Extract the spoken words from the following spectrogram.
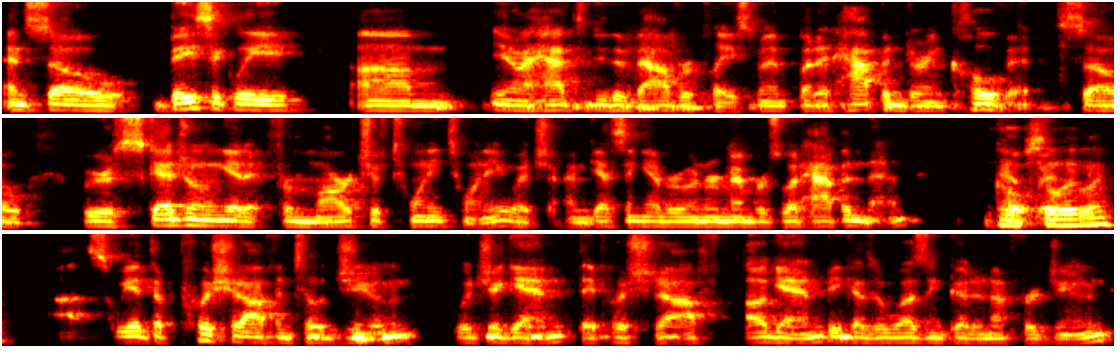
And so basically, um, you know, I had to do the valve replacement, but it happened during COVID. So we were scheduling it for March of 2020, which I'm guessing everyone remembers what happened then. COVID. Absolutely. Uh, so we had to push it off until June, which again, they pushed it off again because it wasn't good enough for June.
